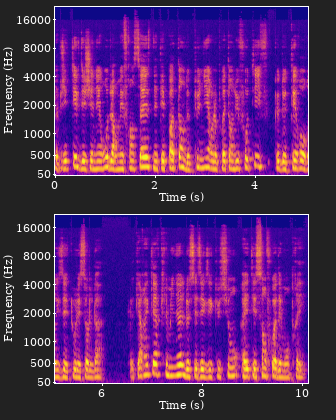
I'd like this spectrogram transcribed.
L'objectif des généraux de l'armée française n'était pas tant de punir le prétendu fautif que de terroriser tous les soldats. Le caractère criminel de ces exécutions a été cent fois démontré.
